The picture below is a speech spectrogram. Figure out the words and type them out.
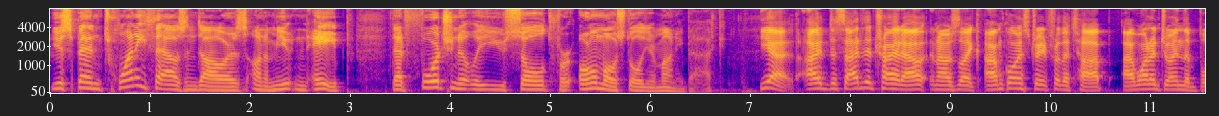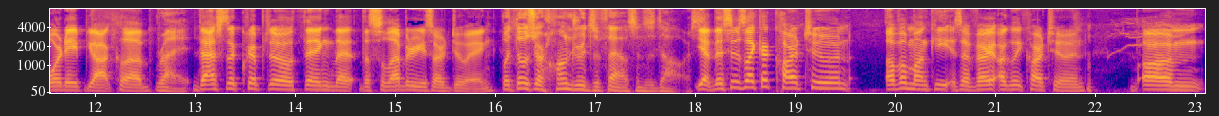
You spend twenty thousand dollars on a mutant ape that fortunately you sold for almost all your money back. Yeah, I decided to try it out, and I was like, I'm going straight for the top. I want to join the Bored Ape Yacht Club. Right. That's the crypto thing that the celebrities are doing. But those are hundreds of thousands of dollars. Yeah, this is like a cartoon of a monkey. It's a very ugly cartoon. Um,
